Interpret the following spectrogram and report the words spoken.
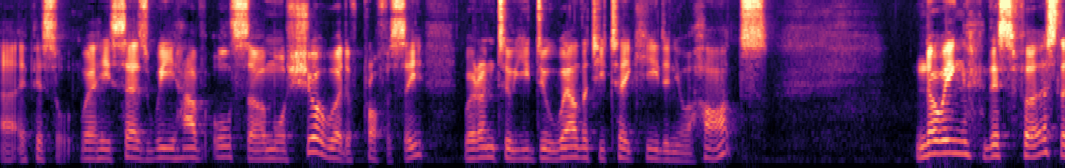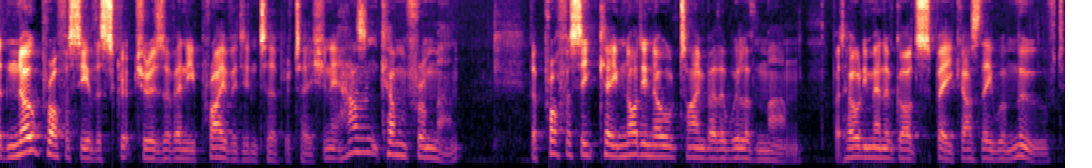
uh, epistle, where he says, We have also a more sure word of prophecy, whereunto ye do well that ye take heed in your hearts. Knowing this first, that no prophecy of the Scripture is of any private interpretation, it hasn't come from man the prophecy came not in old time by the will of man, but holy men of God spake as they were moved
